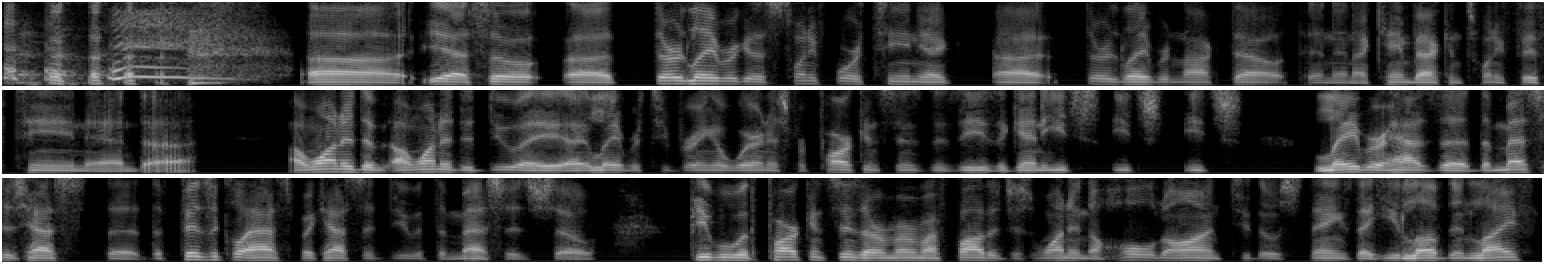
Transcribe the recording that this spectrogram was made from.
uh, yeah. So uh, third labor, that's 2014. Yeah, uh, third labor knocked out, and then I came back in 2015, and uh, I wanted to I wanted to do a, a labor to bring awareness for Parkinson's disease. Again, each each each labor has a the message has the the physical aspect has to do with the message. So people with Parkinson's, I remember my father just wanting to hold on to those things that he loved in life,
